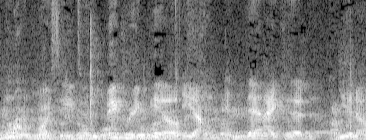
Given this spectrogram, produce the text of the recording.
lot more. So you do the big reveal. Yeah. And then I could, you know,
